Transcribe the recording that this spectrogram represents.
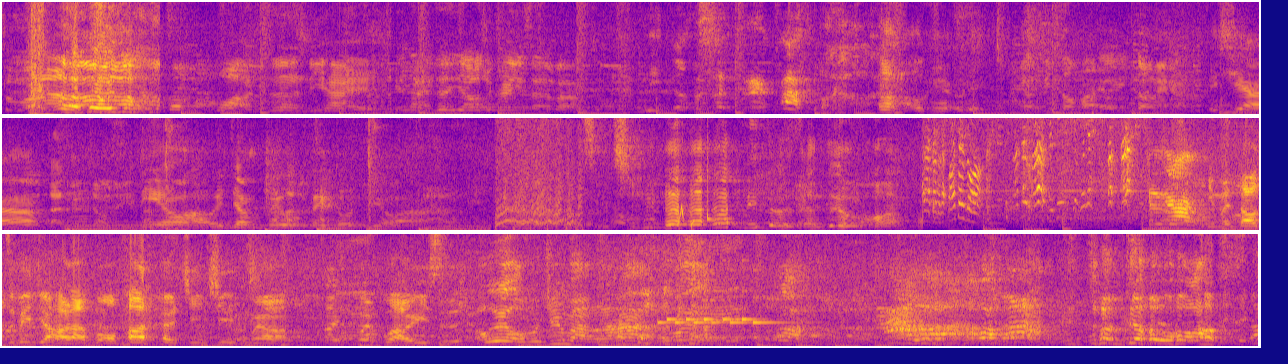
怎么啦，不好意思。哇，你真的很厉害哎！天哪，你这腰去看医生了吧？啊！啊，OK OK。要运动吗？要运动哎。等一下啊。你有好会这样陪我背多久啊？你怎么想对我？你们到这边就好了，帮我泡到进去，有没有？会不好意思。OK，我们去忙了哈。哇啊哇！你撞到我啊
